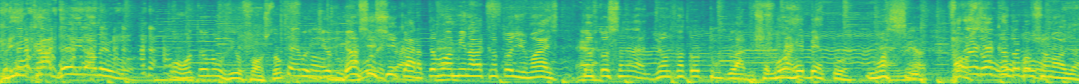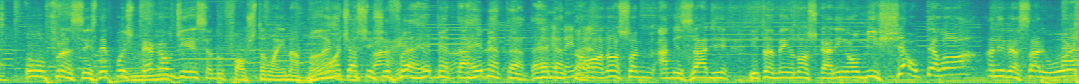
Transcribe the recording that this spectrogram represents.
Brincadeira, meu! Ontem eu não vi o Faustão, que foi dia do Eu assisti, vôlei, cara. Teve uma mina lá que cantou demais. É. Cantou Selena John, cantou tudo lá, bicho. A mina arrebentou. Nossa senhora. Mas ela já canta ô, profissional já. Ô, francês, depois pega a audiência do Faustão aí na Band. Ontem eu assisti, tá foi arrebentar, arrebentando, tá arrebentando. Então, ó, nossa amizade e também o nosso carinho ao Michel Teló, aniversário hoje.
